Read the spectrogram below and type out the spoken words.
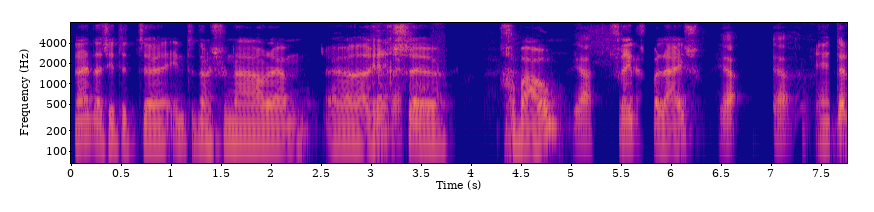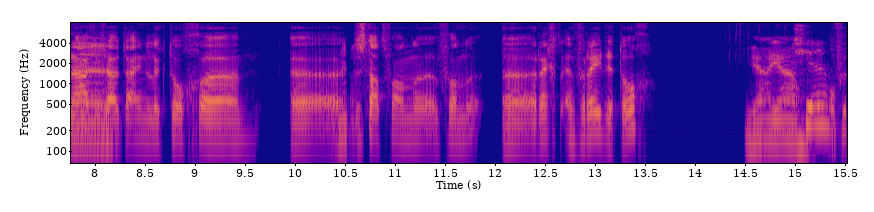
hè, daar zit het eh, internationale eh rechtsgebouw, Ja, Vredespaleis. ja, ja. En, Den Haag is eh, uiteindelijk toch eh, eh, de stad van, eh, van eh, recht en vrede, toch? Ja, ja. Of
